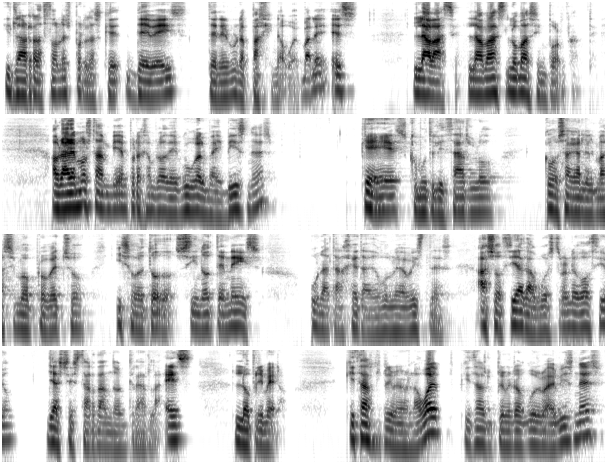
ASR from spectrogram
y las razones por las que debéis tener una página web, ¿vale? Es la base, la más, lo más importante. Hablaremos también, por ejemplo, de Google My Business, qué es, cómo utilizarlo, cómo sacarle el máximo provecho y sobre todo, si no tenéis una tarjeta de Google My Business asociada a vuestro negocio, ya se está tardando en crearla. Es lo primero. Quizás primero la web, quizás primero Google My Business,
